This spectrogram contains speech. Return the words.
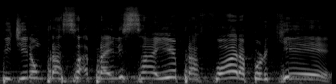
pediram para ele sair para fora, porque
